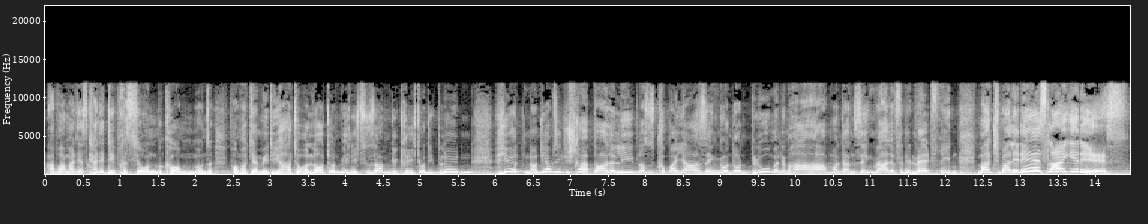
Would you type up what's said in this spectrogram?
Abraham hat jetzt keine Depressionen bekommen. Und so, warum hat der Mediator Lot und mich nicht zusammengekriegt und die blöden Hirten und die haben sich gestraft, oh, alle lieb, lass uns Kumbaya singen und, und Blumen im Haar haben und dann singen wir alle für den Weltfrieden. Manchmal it is like it is.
